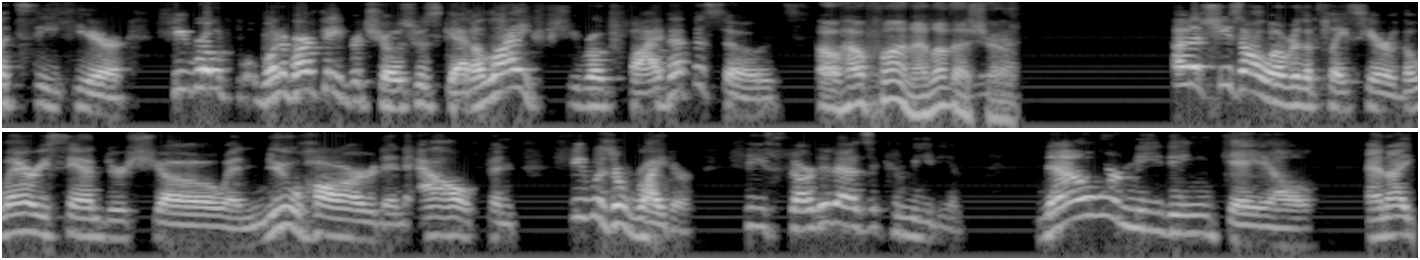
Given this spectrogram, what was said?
let's see here. She wrote one of our favorite shows was Get a Life. She wrote five episodes. Oh, how fun! I love that show. Uh, she's all over the place here. The Larry Sanders Show and Newhart and Alf, and she was a writer. She started as a comedian. Now we're meeting Gail, and I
